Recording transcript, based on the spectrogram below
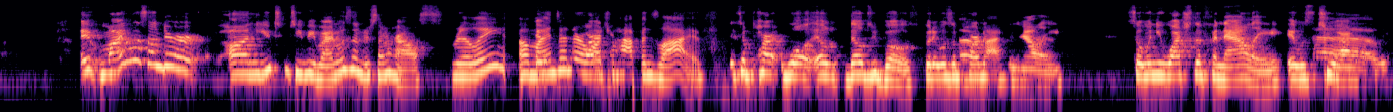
It, mine was under on YouTube TV. Mine was under Summer House. Really? Oh, mine's under Watch What Happens live. It's a part. Well, it'll, they'll do both, but it was a part Okay. of the finale. So when you watch the finale, it was two Oh. hours.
